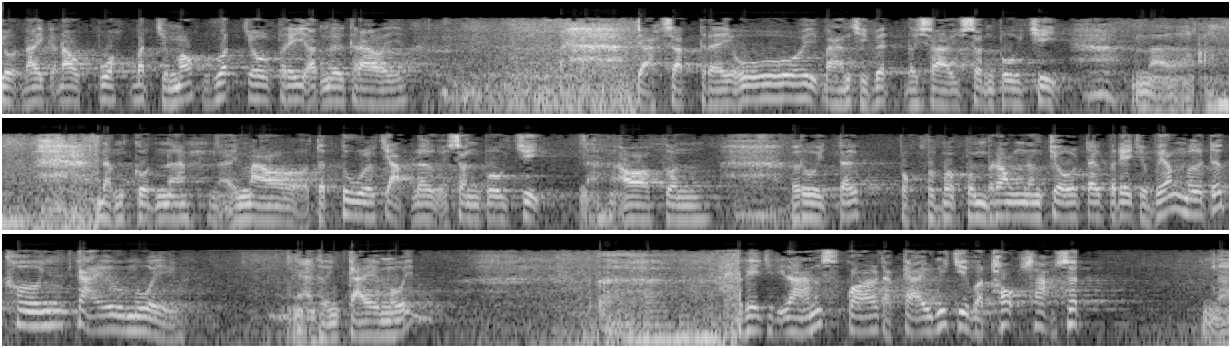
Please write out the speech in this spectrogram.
យកដៃក្តោបពោះបិទច្រមុះរត់ចូលព្រៃអត់មើលក្រោយចាស់សត្វត្រីអូយបានជីវិតដោយសារសុនពូជីណាដឹងគុណណាហើយមកទទួលចាប់លើកសុនពូជីណាអរគុណរួចទៅ បំរុងនឹងចូលទៅព្រះរាជវាំងមើលទៅឃើញកែវមួយណាឃើញកែវមួយរាជធីតានោះស្គាល់ថាកែវនេះជាវត្ថុស័ក្តិសិទ្ធិណា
